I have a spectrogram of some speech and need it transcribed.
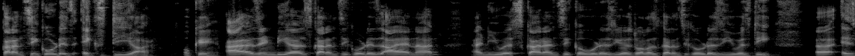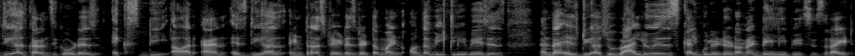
currency code is XDR. Okay, as India's currency code is INR and US currency code is US dollars currency code is USD. Uh, SDR's currency code is XDR and SDR's interest rate is determined on the weekly basis and the SDR's value is calculated on a daily basis, right?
